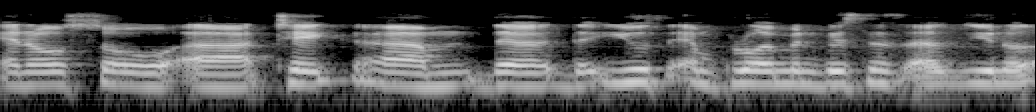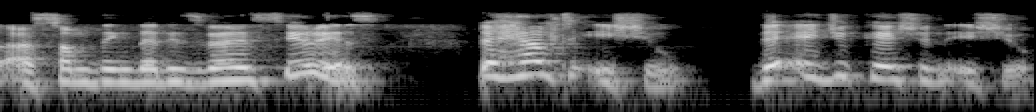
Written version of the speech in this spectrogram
And also uh, take um, the, the youth employment business as, you know, as something that is very serious. The health issue, the education issue.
